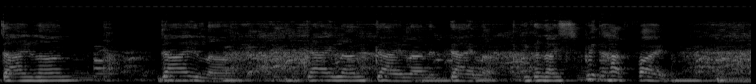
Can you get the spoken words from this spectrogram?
Dylan, Dylan, Dylan, Dylan, Dylan. Because I spit hot fire.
